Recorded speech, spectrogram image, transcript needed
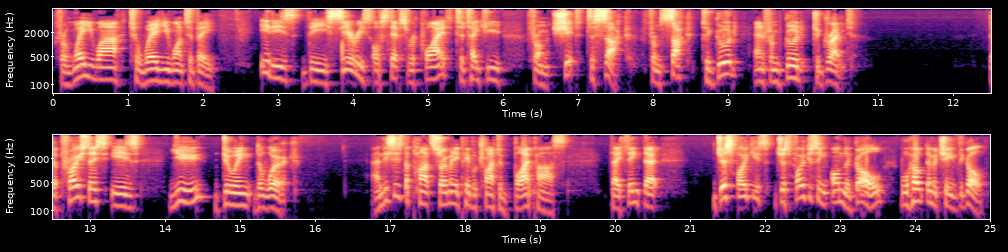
from where you are to where you want to be. It is the series of steps required to take you from shit to suck, from suck to good, and from good to great. The process is you doing the work. And this is the part so many people try to bypass. They think that just focus just focusing on the goal will help them achieve the goal.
